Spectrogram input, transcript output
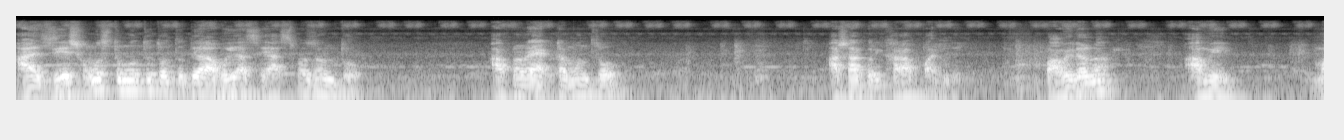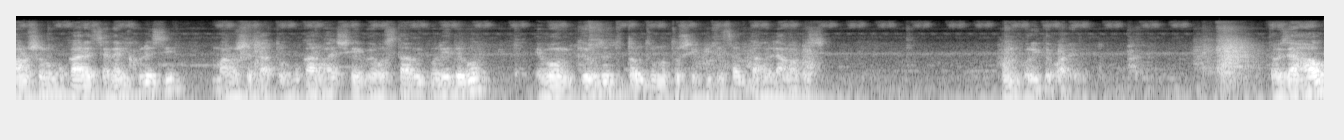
আর যে সমস্ত মন্ত্রতন্ত্র দেওয়া হইয়াছে আজ পর্যন্ত, আপনারা একটা মন্ত্র আশা করি খারাপ পাননি। পাবেনও না। আমি মানুষের উপকারে চ্যানেল খুলেছি, মানুষের যাতে উপকার হয় সেই ব্যবস্থা আমি করে দেব এবং কেউ যদি তন্ত্রমন্ত্র শিখিতে চান তাহলে আমাকে ফোন করিতে পারেন। তো যা হোক,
